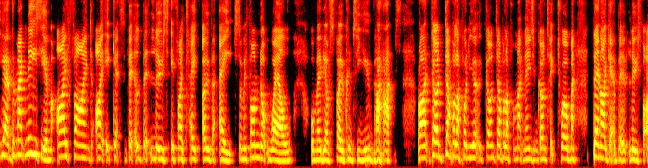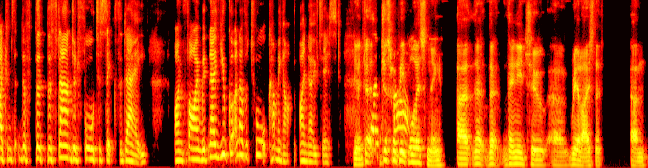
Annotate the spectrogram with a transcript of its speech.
yeah, the magnesium I find I it gets a bit a bit loose if I take over eight. So if I'm not well, or maybe I've spoken to you perhaps, right? Go and double up on your go and double up on magnesium, go and take 12 mag, then I get a bit loose. But I can the, the the standard four to six a day, I'm fine with. Now you've got another talk coming up, I noticed. Yeah, just, so, just for people listening, uh that the, they need to uh, realize that um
